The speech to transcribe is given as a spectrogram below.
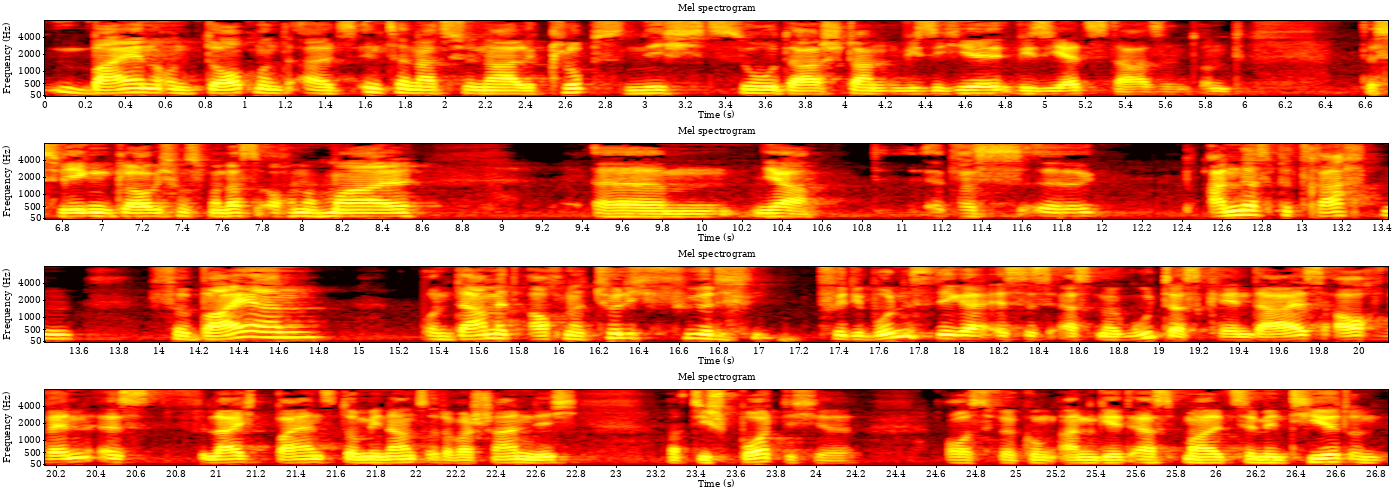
Bayern und Dortmund als internationale Clubs nicht so dastanden, wie sie hier, wie sie jetzt da sind. Und deswegen glaube ich, muss man das auch nochmal ähm, ja, etwas äh, anders betrachten. Für Bayern und damit auch natürlich für für die Bundesliga ist es erstmal gut, dass Kane da ist, auch wenn es vielleicht Bayerns Dominanz oder wahrscheinlich, was die sportliche Auswirkung angeht, erstmal zementiert und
